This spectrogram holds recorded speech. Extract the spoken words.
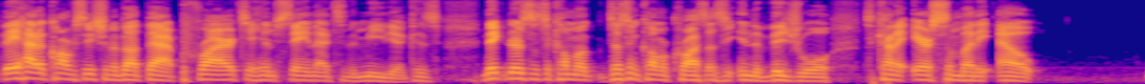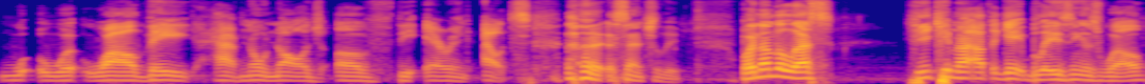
they had a conversation about that prior to him saying that to the media because Nick Nurse doesn't come, doesn't come across as an individual to kind of air somebody out W- w- while they have no knowledge of the airing out, essentially. But nonetheless, he came out, out the gate blazing as well.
